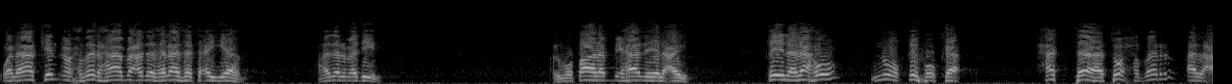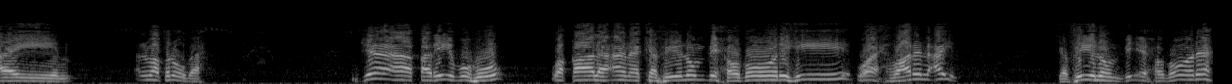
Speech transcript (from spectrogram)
ولكن أحضرها بعد ثلاثة أيام. هذا المدين المطالب بهذه العين. قيل له نوقفك حتى تحضر العين المطلوبة. جاء قريبه وقال أنا كفيل بحضوره وإحضار العين. كفيل بحضوره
